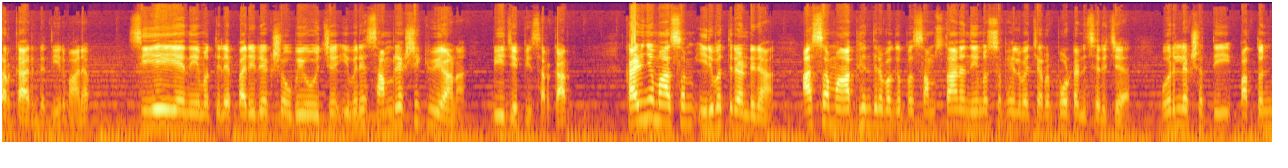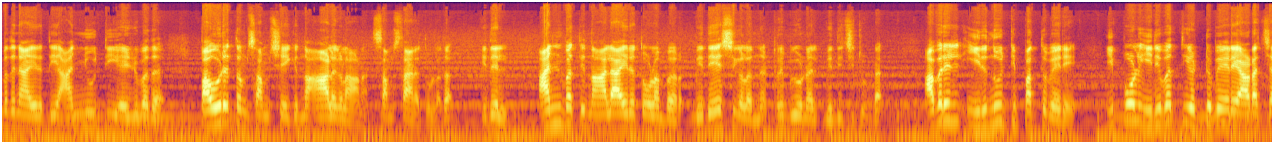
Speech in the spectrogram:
സർക്കാരിന്റെ തീരുമാനം. സി എ എ നിയമത്തിലെ പരിരക്ഷ ഉപയോഗിച്ച് ഇവരെ സംരക്ഷിക്കുകയാണ് ബി ജെ പി സർക്കാർ. കഴിഞ്ഞ മാസം ഇരുപത്തിരണ്ടിന് അസം ആഭ്യന്തര വകുപ്പ് സംസ്ഥാന നിയമസഭയിൽ വെച്ച റിപ്പോർട്ട് അനുസരിച്ച് ഒരു ലക്ഷത്തി പത്തൊൻപതിനായിരത്തി അഞ്ഞൂറ്റി എഴുപത് പൗരത്വം സംശയിക്കുന്ന ആളുകളാണ് സംസ്ഥാനത്തുള്ളത്. ഇതിൽ അൻപത്തിനാലായിരത്തോളം പേർ വിദേശികളെന്ന് ട്രിബ്യൂണൽ വിധിച്ചിട്ടുണ്ട്. അവരിൽ ഇരുന്നൂറ്റി പത്ത് പേരെ ഇപ്പോൾ ഇരുപത്തിയെട്ട് പേരെ അടച്ച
